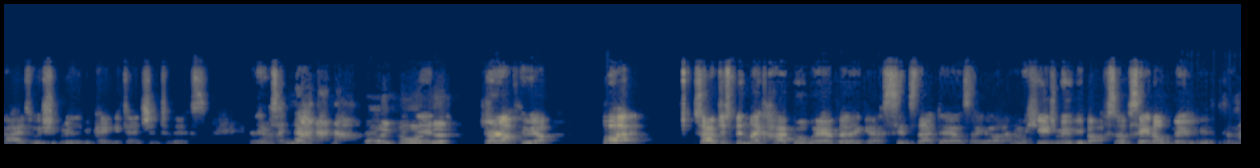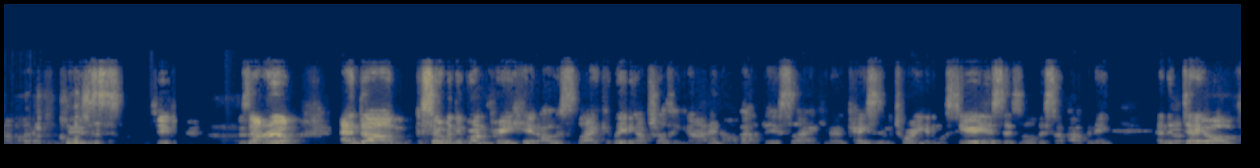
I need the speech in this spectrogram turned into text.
guys, we should really be paying attention to this. And then I was like, no, no, no. I ignore it, yeah. Sure enough, here we are. But so I've just been like hyper aware of it, I guess, since that day. I was like, oh, and I'm a huge movie buff, so I've seen all the movies, and I'm like, of course, this, huge. This is unreal. And um, so when the Grand Prix hit, I was like, leading up to, I was like, you know, I don't know about this. Like, you know, cases in Victoria getting more serious. There's all this stuff happening. And the yeah. day of,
